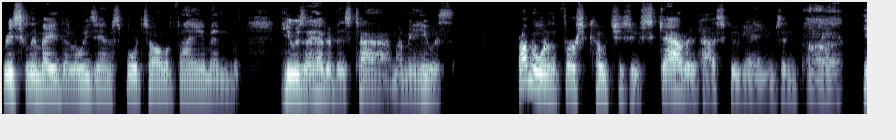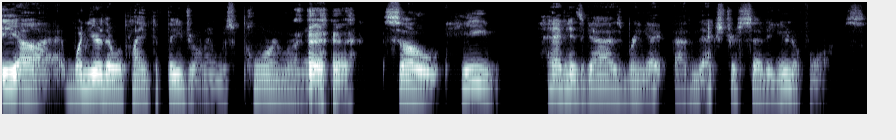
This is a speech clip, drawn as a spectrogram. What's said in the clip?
recently made the Louisiana Sports Hall of Fame, and he was ahead of his time. I mean, he was probably one of the first coaches who scouted high school games, and Uh, he uh, one year they were playing Cathedral, and it was pouring rain, so he had his guys bring e- an extra set of uniforms.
